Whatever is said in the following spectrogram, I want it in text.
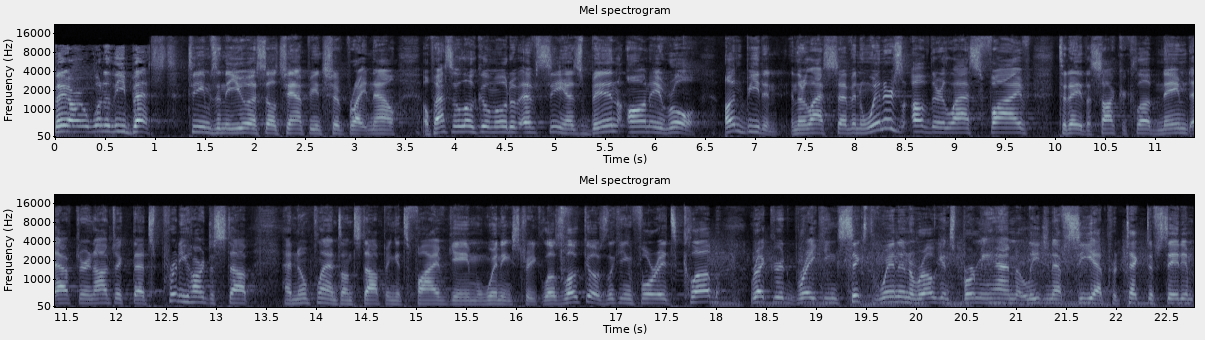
They are one of the best teams in the USL Championship right now. El Paso Locomotive FC has been on a roll, unbeaten in their last seven, winners of their last five. Today, the soccer club, named after an object that's pretty hard to stop, had no plans on stopping its five-game winning streak. Los Locos looking for its club record-breaking sixth win in a row against Birmingham at Legion FC at Protective Stadium.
